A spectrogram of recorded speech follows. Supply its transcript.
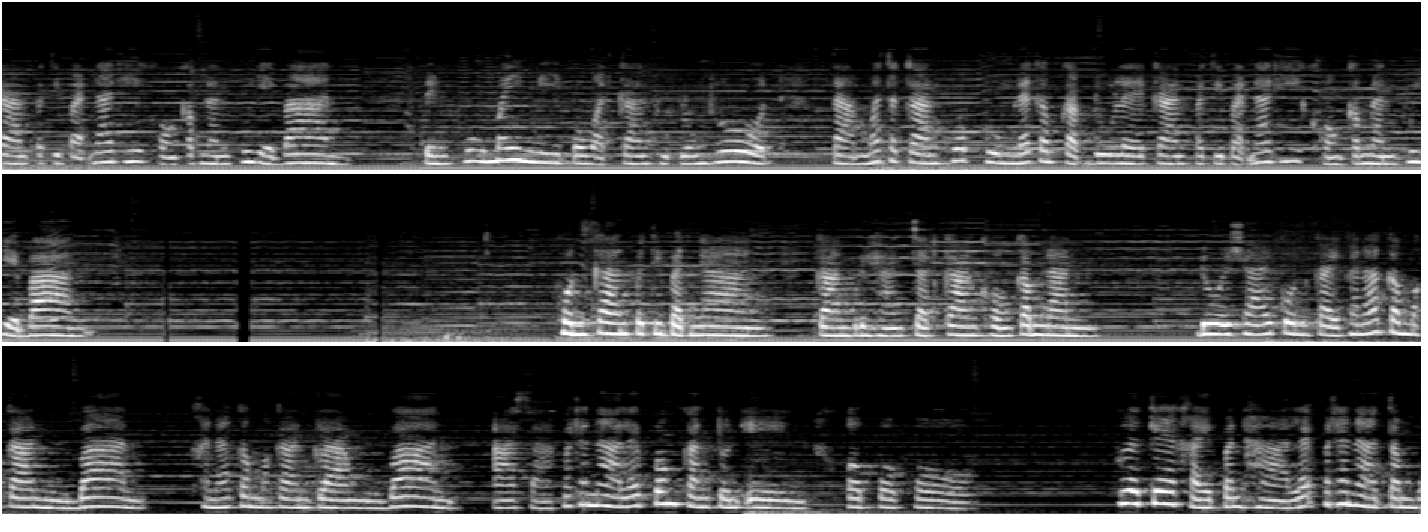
การปฏิบัติหน้าที่ของกำนันผู้ใหญ่บ้าน เป็นผู้ไม่มีประวัติการถูกลงโทษ ตามมาตรการควบคุม และกำกับดูแลการปฏิบัติหน้าที่ของกำนันผู้ใหญ่บ้าน ผลการปฏิบัติงาน การบริหารจัดการของกำนัน โดยใช้กลไกคณะกรรมการหมู่บ้าน คณะกรรมการกลางหมู่บ้านอาสาพัฒนาและป้องกันตนเอง อปพ พื่อแก้ไขปัญหาและพัฒนาตำบ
